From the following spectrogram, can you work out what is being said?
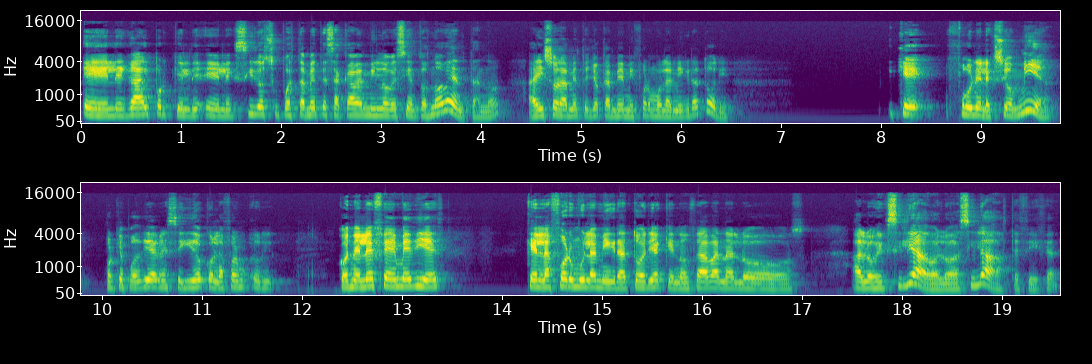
eh, legal, porque el, el exilio supuestamente se acaba en 1990, ¿no? Ahí solamente yo cambié mi fórmula migratoria. Que fue una elección mía, porque podría haber seguido con, la con el FM10 que es la fórmula migratoria que nos daban a los, a los exiliados, a los asilados, ¿te fijas?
